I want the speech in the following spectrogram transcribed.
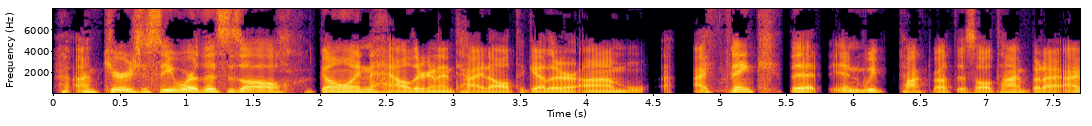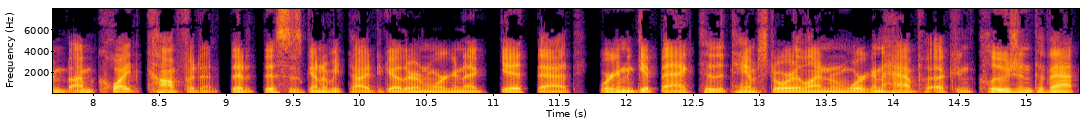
I'm curious to see where this is all going, how they're going to tie it all together. Um, I think that, and we've talked about this all the time, but I, I'm I'm quite confident that this is going to be tied together, and we're going to get that. We're going to get back to the Tam storyline, and we're going to have a conclusion to that.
